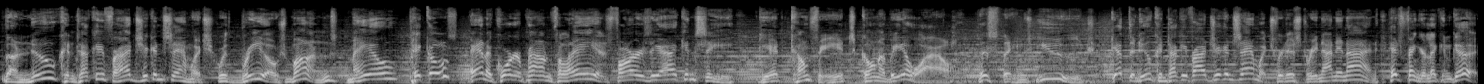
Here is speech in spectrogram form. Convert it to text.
The new Kentucky Fried Chicken Sandwich with brioche buns, mayo, pickles, and a quarter pound filet as far as the eye can see. Get comfy, it's gonna be a while. This thing's huge. Get the new Kentucky Fried Chicken Sandwich for just $3.99. It's finger licking good.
